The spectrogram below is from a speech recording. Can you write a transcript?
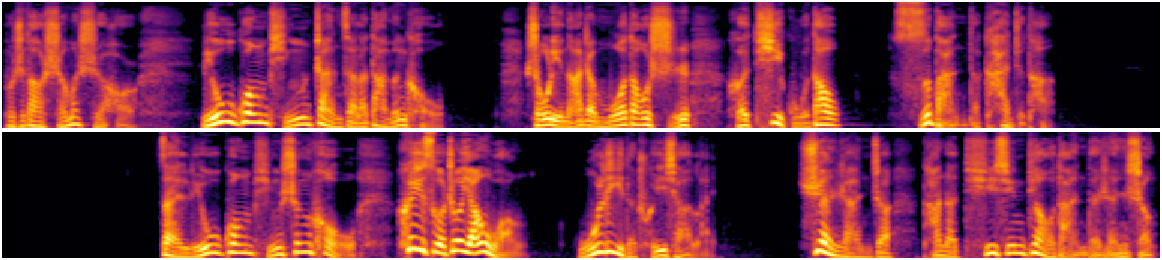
不知道什么时候，刘光平站在了大门口。手里拿着磨刀石和剔骨刀，死板的看着他。在刘光平身后，黑色遮阳网无力的垂下来，渲染着他那提心吊胆的人生。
